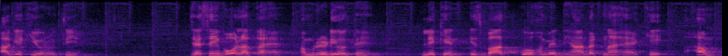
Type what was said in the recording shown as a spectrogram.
आगे की ओर होती है। जैसे ही बॉल आता है, हम रेडी होते हैं, लेकिन इस बात को हमें ध्यान रखना है कि हम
